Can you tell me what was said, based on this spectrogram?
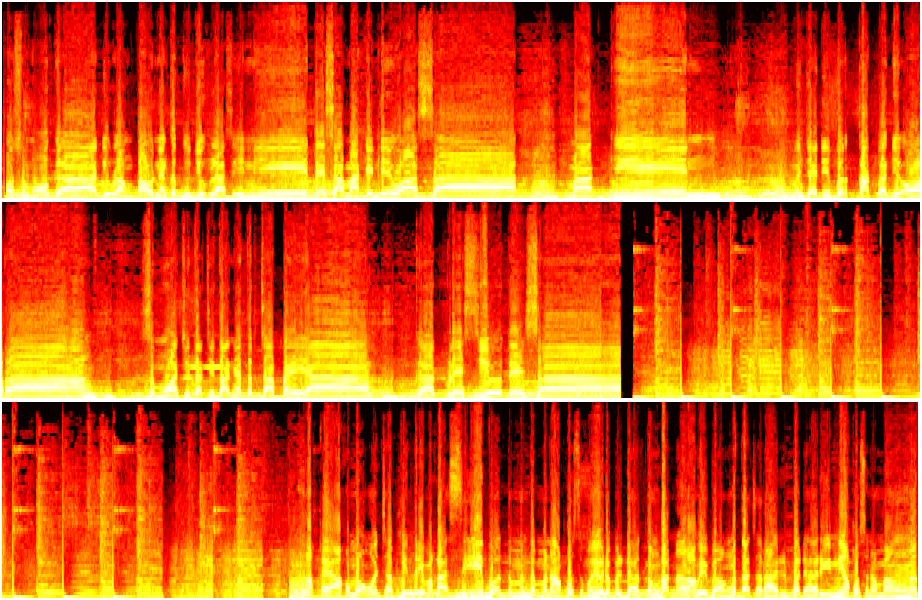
Oh, semoga di ulang tahun yang ke-17 ini Tessa makin dewasa, makin menjadi berkat bagi orang. Semua cita-citanya tercapai ya. God bless you Tessa. Oke, aku mau ngucapin terima kasih buat teman-teman aku semuanya udah berdatang karena ramai banget acara hari pada hari ini. Aku senang banget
